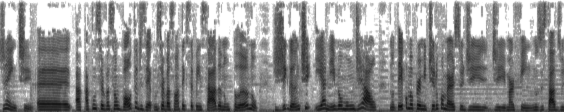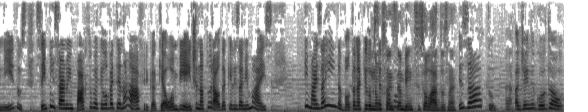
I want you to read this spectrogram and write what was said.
Gente, é, a, a, conservação, volta a dizer, a conservação tem que ser pensada num plano gigante e a nível mundial. Não tem como eu permitir o comércio de, de marfim nos Estados Unidos sem pensar no impacto que aquilo vai ter na África, que é o ambiente natural daqueles animais. E mais ainda, volta naquilo que Não você falou. Não são ambientes isolados, né? Exato. É, a Jane Goodall,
